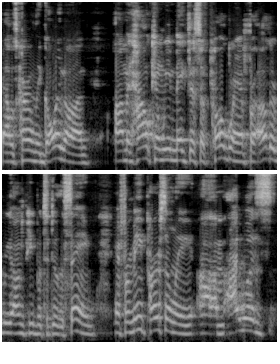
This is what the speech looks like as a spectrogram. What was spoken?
that was currently going on, um, and how can we make this a program for other young people to do the same? And for me personally, um, I was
